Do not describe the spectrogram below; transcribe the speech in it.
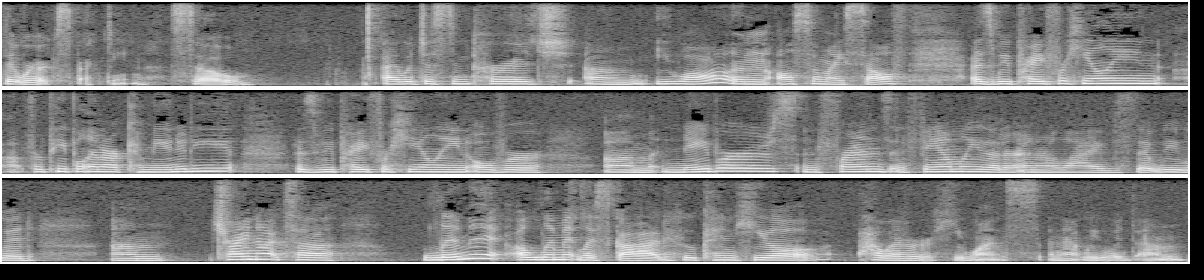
that we're expecting. So I would just encourage um, you all and also myself as we pray for healing uh, for people in our community, as we pray for healing over um, neighbors and friends and family that are in our lives, that we would um, try not to limit a limitless God who can heal however He wants, and that we would um,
